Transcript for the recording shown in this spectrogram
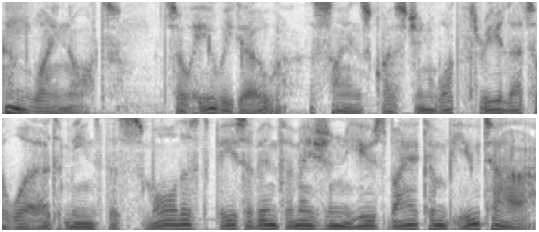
And why not? So here we go. A science question. What three letter word means the smallest piece of information used by a computer?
